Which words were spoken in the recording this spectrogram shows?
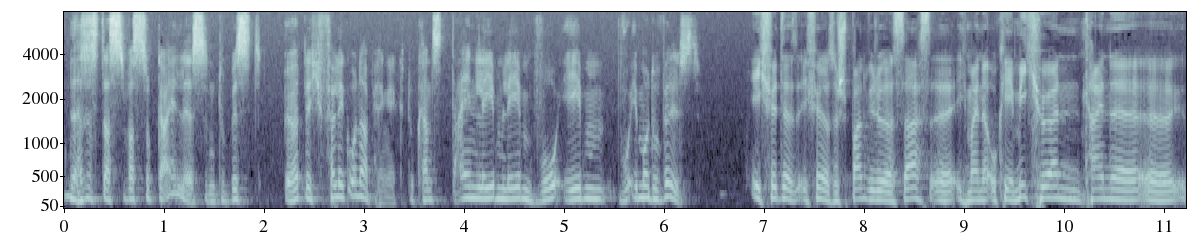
Das ist das, was so geil ist. Und du bist örtlich völlig unabhängig. Du kannst dein Leben leben, wo eben, wo immer du willst. Ich finde das, find das so spannend, wie du das sagst. Äh, ich meine, okay, mich hören keine, äh,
